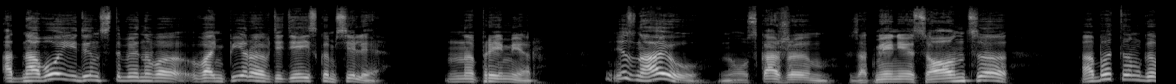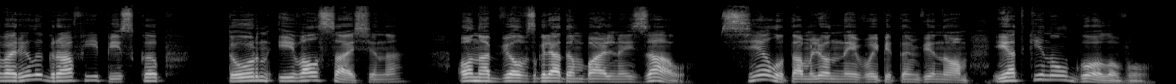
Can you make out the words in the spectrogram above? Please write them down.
одного единственного вампира в Дидейском селе. Например, не знаю, ну, скажем, затмение солнца. Об этом говорил и граф-епископ Турн и Волсасина. Он обвел взглядом бальный зал, сел, утомленный выпитым вином, и откинул голову.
